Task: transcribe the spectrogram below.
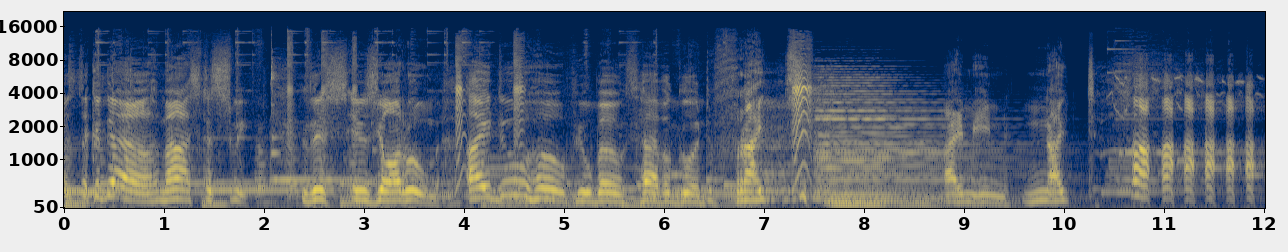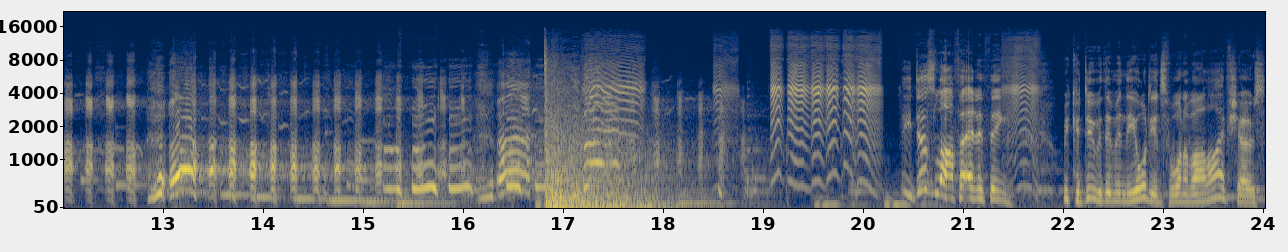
Mr. Cadell, Master Sweep, this is your room. I do hope you both have a good fright. I mean, night. He does laugh at anything. We could do with him in the audience for one of our live shows.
